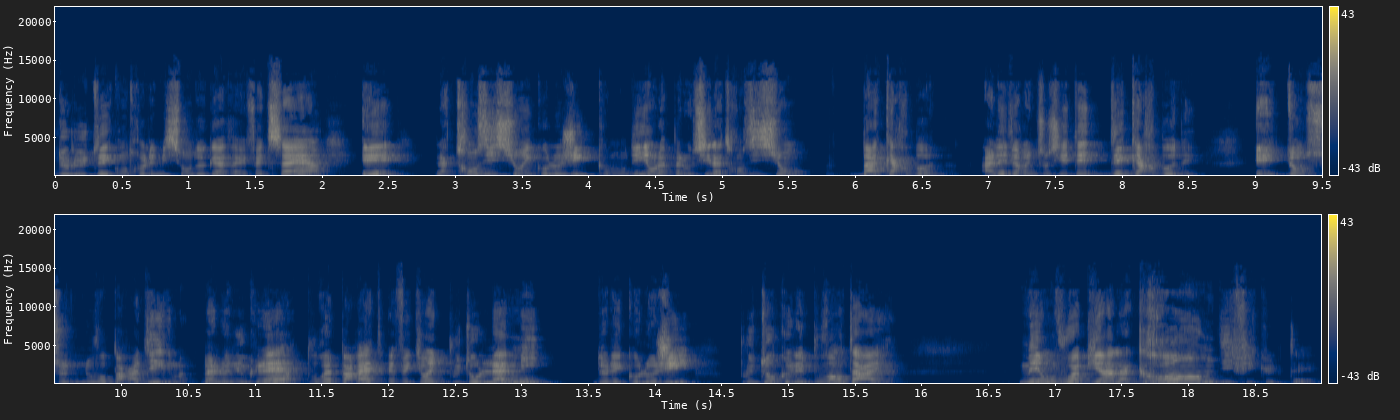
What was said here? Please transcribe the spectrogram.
de lutter contre l'émission de gaz à effet de serre et la transition écologique, comme on dit, on l'appelle aussi la transition bas carbone, aller vers une société décarbonée. Et dans ce nouveau paradigme, ben, le nucléaire pourrait paraître effectivement être plutôt l'ami de l'écologie plutôt que l'épouvantail. Mais on voit bien la grande difficulté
